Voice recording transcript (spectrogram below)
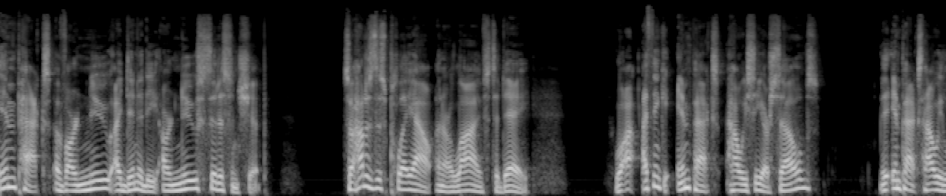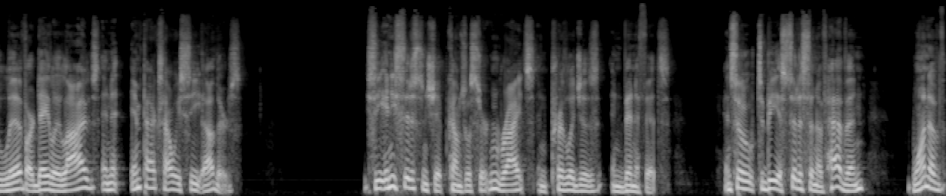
impacts of our new identity, our new citizenship. So, how does this play out in our lives today? Well, I think it impacts how we see ourselves, it impacts how we live our daily lives, and it impacts how we see others. You see, any citizenship comes with certain rights and privileges and benefits. And so, to be a citizen of heaven, one of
